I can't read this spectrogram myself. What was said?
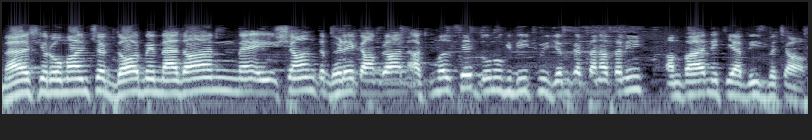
मैच के रोमांचक दौर में मैदान में ईशांत, भिड़े, कामरान, अकमल से दोनों के बीच हुई जमकर तनातनी, अंपायर ने किया बीच बचाव।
